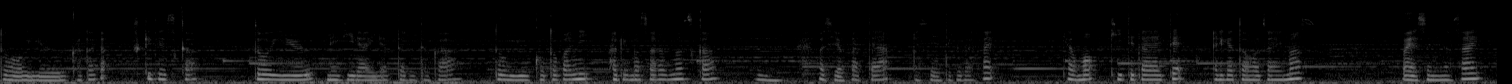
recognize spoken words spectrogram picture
どういう方が好きですか？どういうねぎらいやったりとかどういう言葉に励まされますか、うん、もしよかったら教えてください。今日も聞いていただいてありがとうございます。おやすみなさい。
